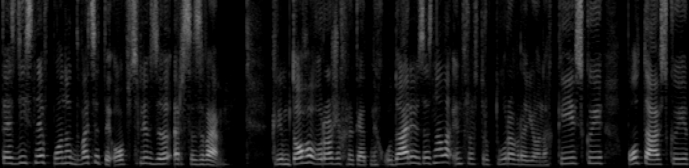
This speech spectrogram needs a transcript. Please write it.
та здійснив понад 20 обстрілів з РСЗВ. Крім того, ворожих ракетних ударів зазнала інфраструктура в районах Київської, Полтавської,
